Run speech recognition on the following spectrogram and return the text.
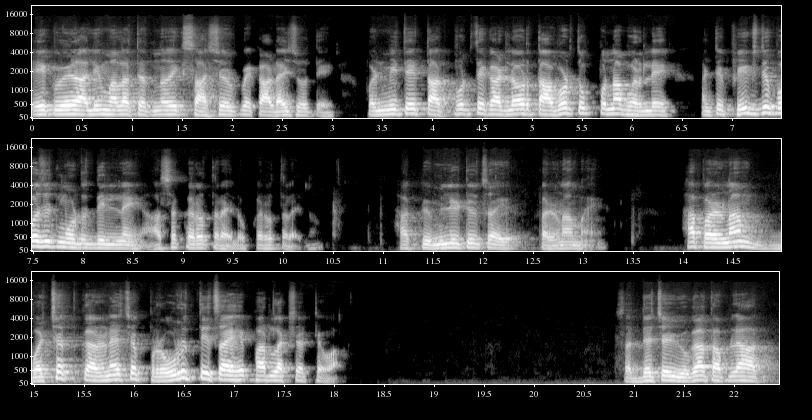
एक वेळ आली मला त्यातनं एक सहाशे रुपये काढायचे होते पण मी ते तात्पुरते काढल्यावर ताबडतोब पुन्हा भरले आणि ते फिक्स डिपॉझिट मोडून दिली नाही. असं करत राहिलो करत राहिलो. हा क्युम्युलेटिव्हचा परिणाम आहे. हा परिणाम बचत करण्याच्या प्रवृत्तीचा आहे हे फार लक्षात ठेवा. सध्याच्या युगात आपल्या हात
